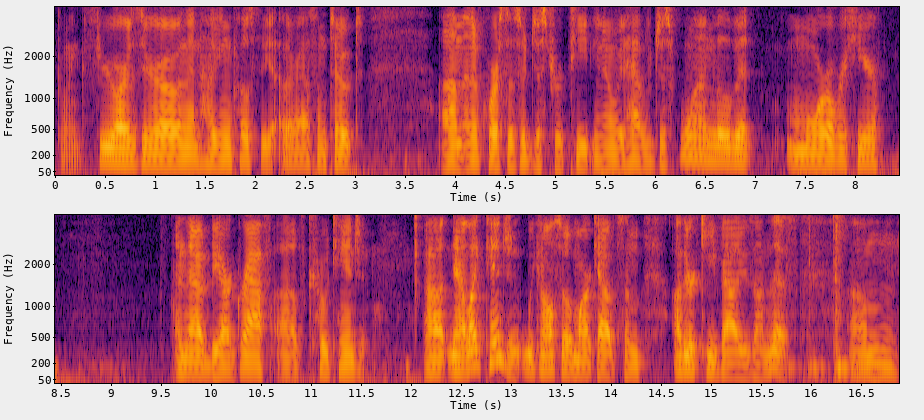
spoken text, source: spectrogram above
going through our zero, and then hugging close to the other asymptote. Um, and of course, this would just repeat. You know, we'd have just one little bit more over here. And that would be our graph of cotangent. Uh, now, like tangent, we can also mark out some other key values on this. Um,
